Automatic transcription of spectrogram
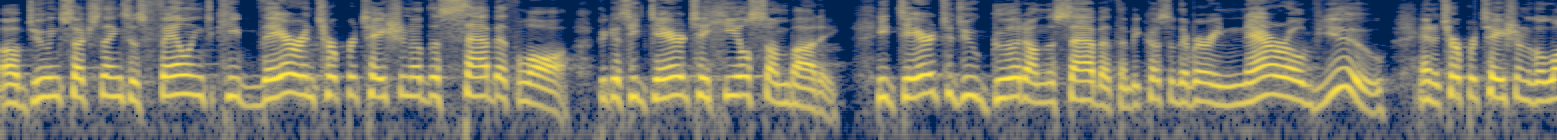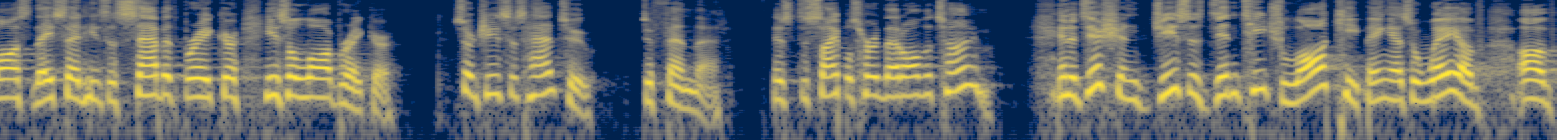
of doing such things as failing to keep their interpretation of the Sabbath law because he dared to heal somebody. He dared to do good on the Sabbath. And because of their very narrow view and interpretation of the laws, they said he's a Sabbath breaker, he's a lawbreaker. So Jesus had to defend that. His disciples heard that all the time. In addition, Jesus didn't teach law keeping as a way of, of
